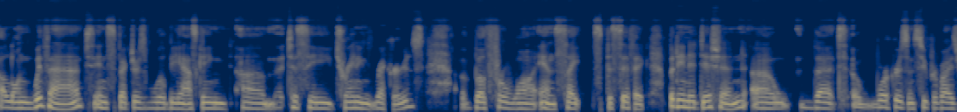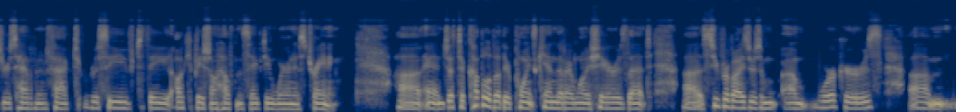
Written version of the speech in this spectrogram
along with that, inspectors will be asking um, to see training records, uh, both for WA and site specific. But in addition, uh, that uh, workers and supervisors have in fact received the occupational health and safety awareness training. Uh, and just a couple of other points, Ken, that I want to share is that uh, supervisors and um, workers, um,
